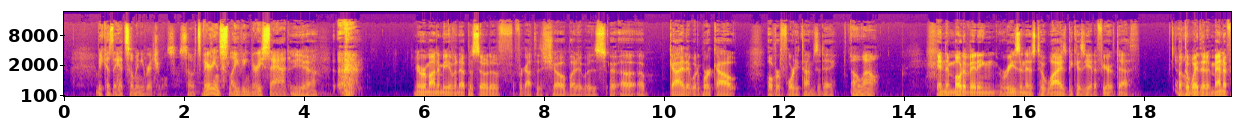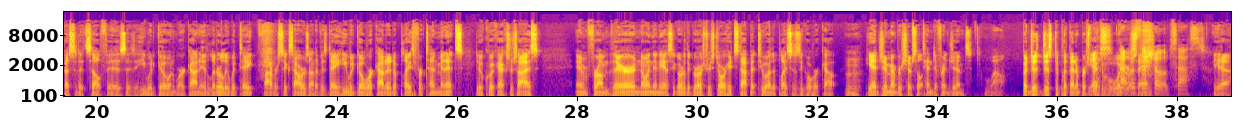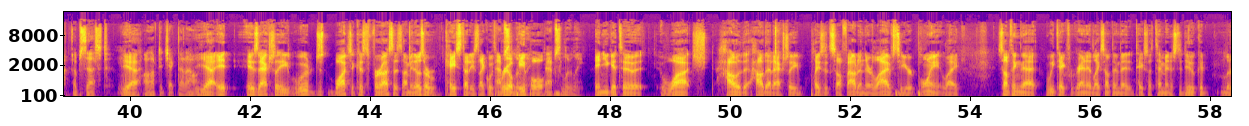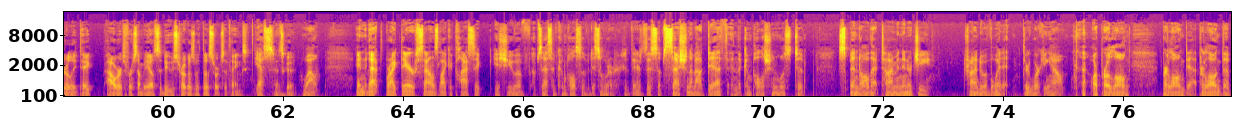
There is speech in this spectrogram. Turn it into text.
because they had so many rituals. So it's very enslaving, very sad. Yeah. it reminded me of an episode of I forgot the show, but it was a, a, guy that would work out over forty times a day, Oh wow. and the motivating reason as to why is because he had a fear of death. But Oh. the way that it manifested itself is, is that he would go and work out. It literally would take five or six hours out of his day. He would go work out at a place for ten minutes, do a quick exercise, and from there, knowing that he has to go to the grocery store, he'd stop at two other places to go work out. Hmm. He had gym memberships at ten different gyms. Wow. But just just to put that in perspective Yes. of what that you're was saying, the show Obsessed. yeah, Obsessed. yeah, I'll have to check that out. yeah. It is actually we would just watch it because for us, it's I mean those are case studies like with Absolutely. real people, Absolutely. and you get to watch how that how that actually plays itself out in their lives. To your point, like something that we take for granted, like something that it takes us ten minutes to do, could literally take hours for somebody else to do who struggles with those sorts of things. Yes. That's good. Wow. And that right there sounds like a classic issue of obsessive compulsive disorder. There's this obsession about death, and the compulsion was to spend all that time and energy trying to avoid it through working out or prolong, prolong death, prolong the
